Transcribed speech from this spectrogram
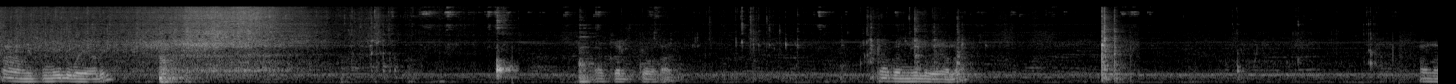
ఆ, ఇప్పుడు నీళ్ళు పోయాలి. బాగా కలుపుకోవాలా? ఒక నీళ్ళు పోయాలా? అలా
